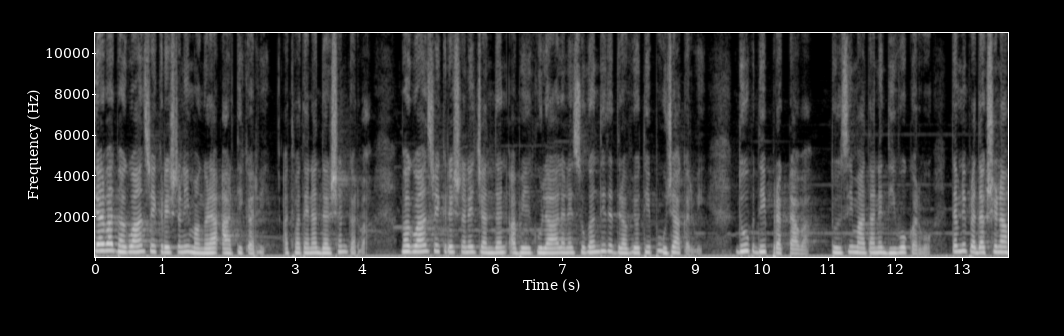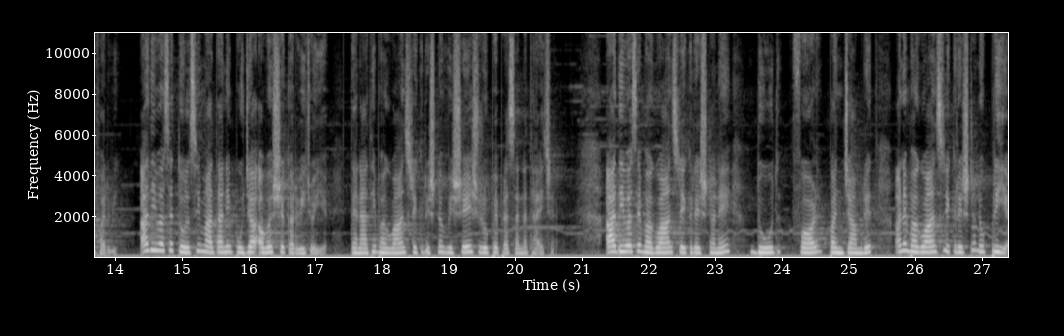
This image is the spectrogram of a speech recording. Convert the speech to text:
ત્યારબાદ ભગવાન શ્રી કૃષ્ણની મંગળા આરતી કરવી અથવા તેના દર્શન કરવા ભગવાન શ્રી કૃષ્ણને ચંદન, અભિલ, ગુલાલ અને સુગંધિત દ્રવ્યોથી પૂજા કરવી, ધૂપ, દીપ પ્રગટાવવા, તુલસી માતાને દીવો કરવો, તેમની પ્રદક્ષિણા ફરવી. આ દિવસે તુલસી માતાની પૂજા અવશ્ય કરવી જોઈએ. તેનાથી ભગવાન શ્રી કૃષ્ણ વિશેષ રૂપે પ્રસન્ન થાય છે. આ દિવસે ભગવાન શ્રી કૃષ્ણને દૂધ, ફળ, પંચામૃત અને ભગવાન શ્રી કૃષ્ણનું પ્રિય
